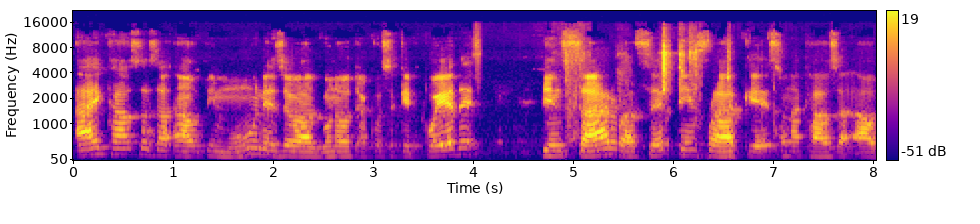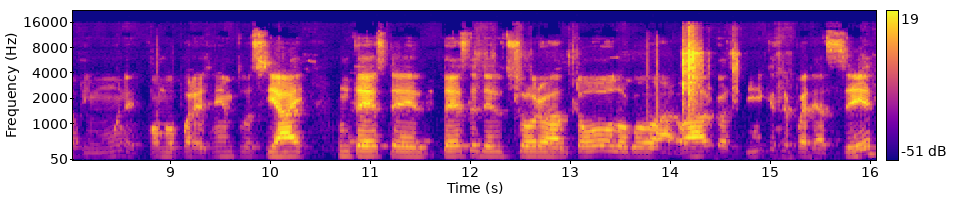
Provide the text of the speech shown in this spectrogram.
há causas autoimunes ou alguma outra coisa que pode pensar ou fazer pensar que é uma causa autoimune, como por exemplo, se há um teste, teste del soro autólogo ou algo assim que se pode fazer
